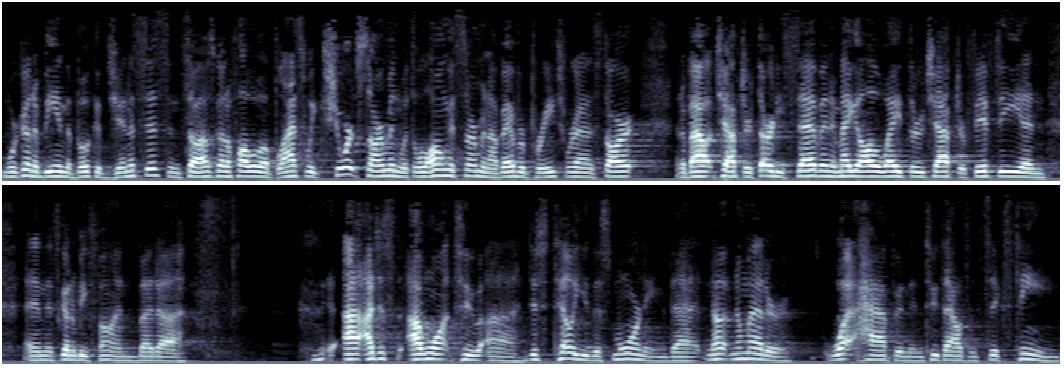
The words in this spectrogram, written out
we're going to be in the book of Genesis, and so I was going to follow up last week's short sermon with the longest sermon I've ever preached. We're going to start at about chapter 37 and maybe all the way through chapter 50, and and it's going to be fun. But uh, I, I just I want to uh, just tell you this morning that no no matter what happened in 2016,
